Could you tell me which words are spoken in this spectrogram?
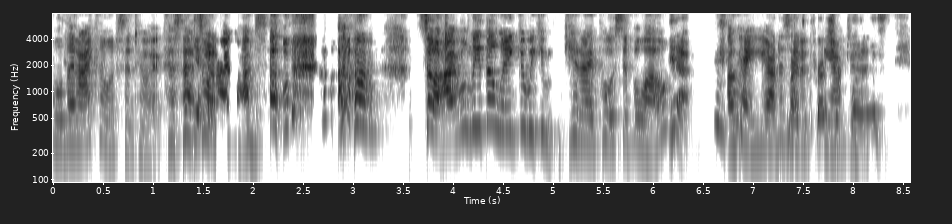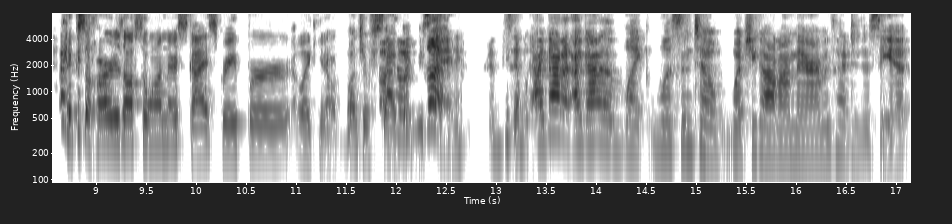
Well, then I can listen to it because that's Yeah. what I'm on. So, um, so I will leave the link and we can. Can I post it below? yeah. Okay, you got to my send it to me depression after this. Fix a Heart is also on there. Skyscraper, like you know, a bunch of Oh, so Demi it's songs. good. It's- I gotta, I gotta like listen to what you got on there. I'm excited to see it.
